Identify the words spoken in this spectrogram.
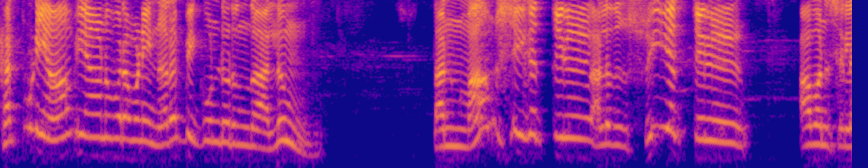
கற்புடி ஆவியானவர் அவனை நிரப்பிக் கொண்டிருந்தாலும் தன் மாம்சீகத்தில் அல்லது சுயத்தில் அவன் சில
